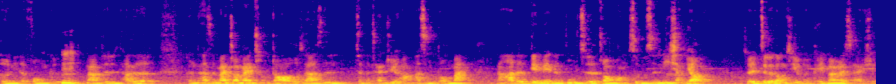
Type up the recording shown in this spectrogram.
合你的风格，嗯，那就是它的可能它是卖专卖主刀，或是它是整个餐具行，它什么都卖，然后它的店面的布置的装潢是不是你想要的，所以这个东西会可以慢慢筛选。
